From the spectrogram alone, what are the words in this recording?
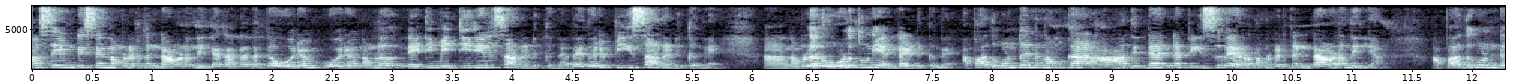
ആ സെയിം ഡിസൈൻ നമ്മുടെ അടുത്ത് ഉണ്ടാവണമെന്നില്ല. കാരണം അതൊക്കെ ഓരോ ഓരോ നമ്മൾ നെറ്റി മെറ്റീരിയൽസ് ആണ് എടുക്കുന്നത്. അതായത് ഒരു പീസാണ് എടുക്കുന്നത് നമ്മൾ റോൾ തുണിയല്ല എടുക്കുന്നത് അപ്പോൾ അതുകൊണ്ട് തന്നെ നമുക്ക് ആ അതിന്റെ തന്നെ പീസ് വേറെ നമ്മുടെ അടുത്ത് ഉണ്ടാവണമെന്നില്ല. അപ്പം അതുകൊണ്ട്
